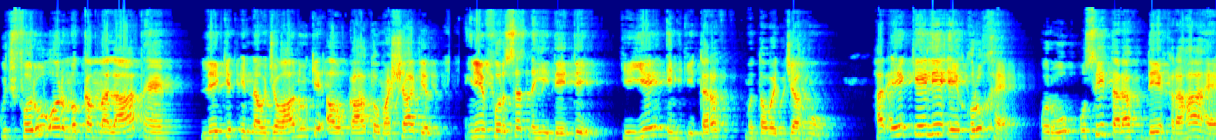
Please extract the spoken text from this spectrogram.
کچھ فرو اور مکملات ہیں، لیکن ان نوجوانوں کے اوقات و مشاغل انہیں فرصت نہیں دیتے کہ یہ ان کی طرف متوجہ ہوں۔ ہر ایک کے لیے ایک رخ ہے اور وہ اسی طرف دیکھ رہا ہے،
